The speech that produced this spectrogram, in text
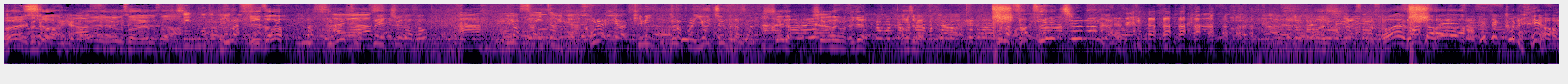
おいこんにちは。はいようこそようこそ今すごいいいぞ。今すごい撮影中だぞ。あー今いつもいつも見てます。これいや君今これ YouTube だぞ。試合だ。試合が始まっていけ。楽しめ。今撮影中なんだよ。おいどうしたさせてくれよ。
